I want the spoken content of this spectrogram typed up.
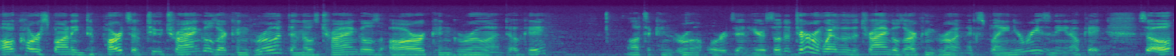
all corresponding parts of two triangles are congruent, then those triangles are congruent, okay? Lots of congruent words in here. So determine whether the triangles are congruent and explain your reasoning. Okay, so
